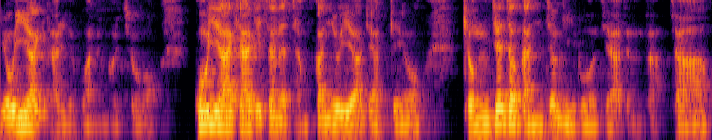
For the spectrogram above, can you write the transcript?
요 이야기를 하려고 하는 거죠. 그 이야기 하기 전에 잠깐 요 이야기 할게요. 경제적 안정이 이루어져야 된다. 자,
